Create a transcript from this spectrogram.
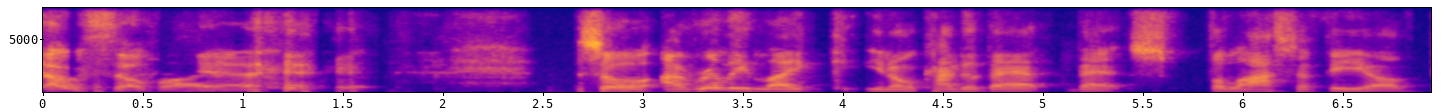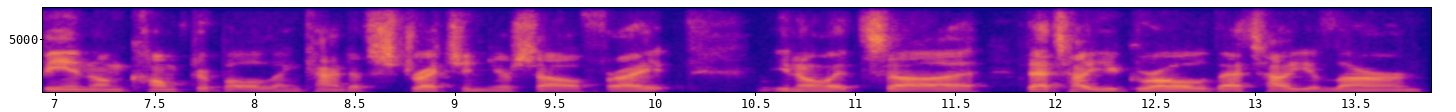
That was so fun. Yeah. so I really like, you know, kind of that that s- philosophy of being uncomfortable and kind of stretching yourself, right? You know, it's uh that's how you grow, that's how you learn.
